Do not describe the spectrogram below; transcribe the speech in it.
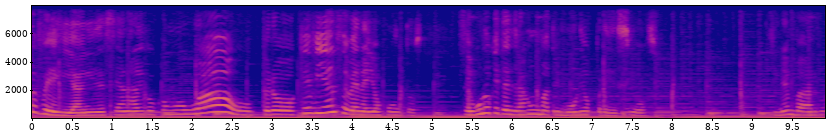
los veían y decían algo como, wow, pero qué bien se ven ellos juntos. Seguro que tendrán un matrimonio precioso. Sin embargo,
